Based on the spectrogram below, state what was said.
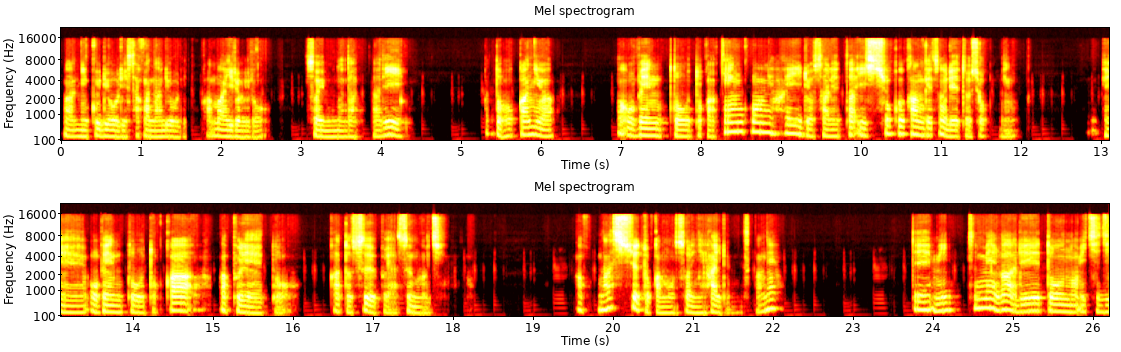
まあ、肉料理、魚料理とか、まあ、いろいろ、そういうものだったり、あと他には、まあ、お弁当とか健康に配慮された一食完結の冷凍食品、えー、お弁当とか、まあ、プレート、あとスープやスムージー。あ、マッシュとかもそれに入るんですかね。で、3つ目が冷凍の一時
